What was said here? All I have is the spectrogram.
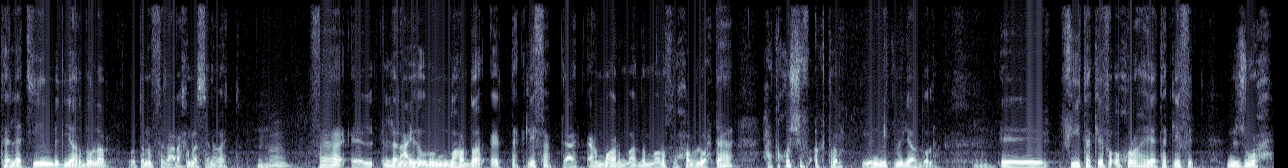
30 مليار دولار وتنفذ على خمس سنوات. فاللي أنا عايز أقوله النهارده التكلفة بتاعت إعمار ما دمرته الحرب لوحدها هتخش في أكتر من 100 مليار دولار. آه، في تكلفة أخرى هي تكلفة نزوح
